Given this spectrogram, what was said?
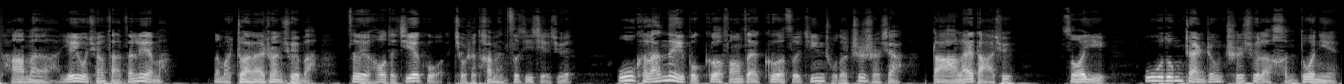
他们啊也有权反分裂嘛。那么转来转去吧，最后的结果就是他们自己解决。乌克兰内部各方在各自金主的支持下。打来打去，所以乌东战争持续了很多年，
